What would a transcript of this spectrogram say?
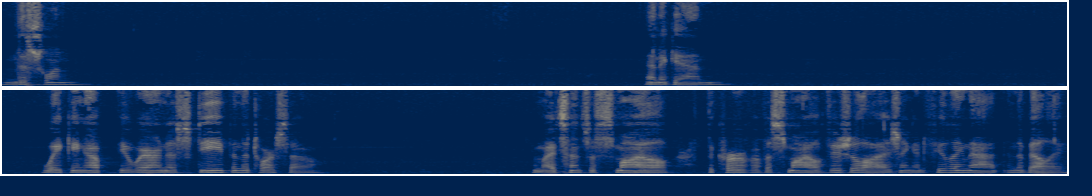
And this one. And again. Waking up the awareness deep in the torso. You might sense a smile, the curve of a smile, visualizing and feeling that in the belly.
